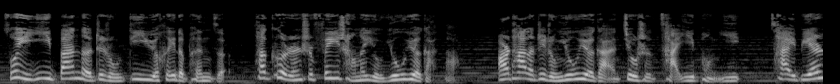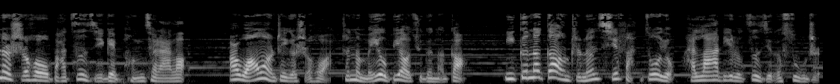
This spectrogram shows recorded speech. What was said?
所以一般的这种地域黑的喷子，他个人是非常的有优越感的，而他的这种优越感就是踩一捧一，踩别人的时候把自己给捧起来了，而往往这个时候啊，真的没有必要去跟他杠，你跟他杠只能起反作用，还拉低了自己的素质。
